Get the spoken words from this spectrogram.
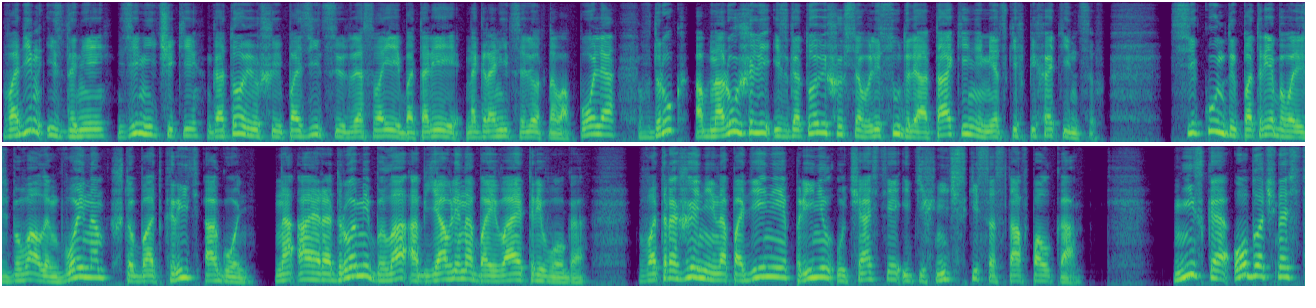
В один из дней зенитчики, готовившие позицию для своей батареи на границе летного поля, вдруг обнаружили изготовившихся в лесу для атаки немецких пехотинцев. Секунды потребовались бывалым воинам, чтобы открыть огонь. На аэродроме была объявлена боевая тревога. В отражении нападения принял участие и технический состав полка. Низкая облачность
